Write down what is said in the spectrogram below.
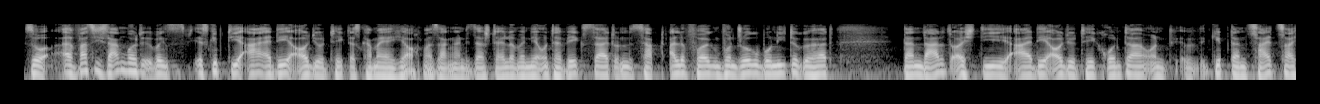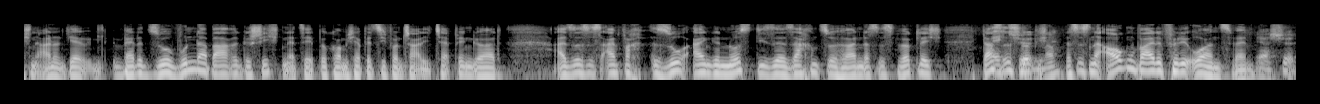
So, äh, was ich sagen wollte übrigens, es gibt die ARD-Audiothek, das kann man ja hier auch mal sagen an dieser Stelle. Und wenn ihr unterwegs seid und es habt alle Folgen von Jogo Bonito gehört, dann ladet euch die ARD-Audiothek runter und äh, gebt dann Zeitzeichen ein und ihr werdet so wunderbare Geschichten erzählt bekommen. Ich habe jetzt die von Charlie Chaplin gehört. Also es ist einfach so ein Genuss, diese Sachen zu hören. Das ist wirklich, das Echt ist schön, wirklich, ne? das ist eine Augenweide für die Ohren, Sven. Ja, schön.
